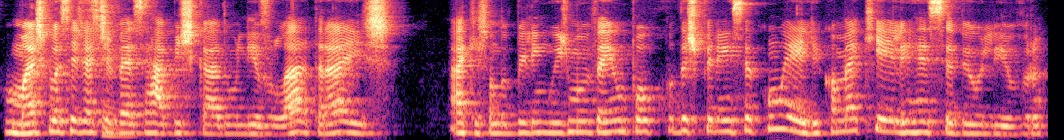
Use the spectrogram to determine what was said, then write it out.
Por mais que você já Sim. tivesse rabiscado um livro lá atrás, a questão do bilinguismo veio um pouco da experiência com ele. Como é que ele recebeu o livro?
